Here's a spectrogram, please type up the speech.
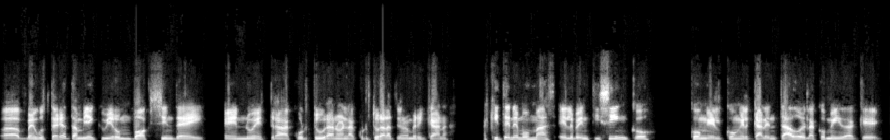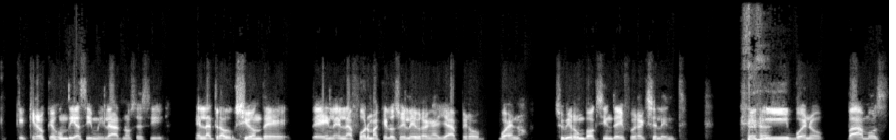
Ah, me gustaría también que hubiera un Boxing Day en nuestra cultura, ¿no? En la cultura latinoamericana. Aquí tenemos más el 25 con el, con el calentado de la comida, que, que creo que es un día similar. No sé si en la traducción de, en, la forma que lo celebran allá, pero bueno, si hubiera un Boxing Day fuera excelente. y bueno, vamos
